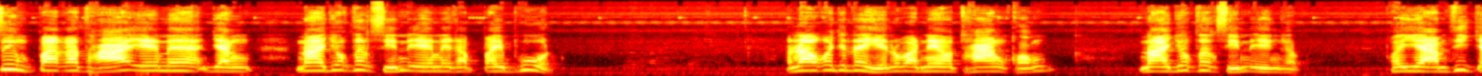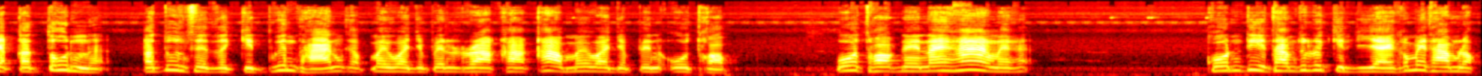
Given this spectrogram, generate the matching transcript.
ซึ่งปากถาเองเนี่ยอย่าง นายกทักษิณเองเนี่ยครับไปพูด เราก็จะได้เห็นว่าแนวทางของนายกทักษิณเองครับ พยายามที่จะกระตุ้นกระตุ้นเศรษฐกิจพื้นฐานครับไม่ว่าจะเป็นราคาข้าวไม่ว่าจะเป็นโอท็อปโอท็อปในในห้างนะครับคนที่ทำธุรกิจใหญ่ๆเขาไม่ทำหรอก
